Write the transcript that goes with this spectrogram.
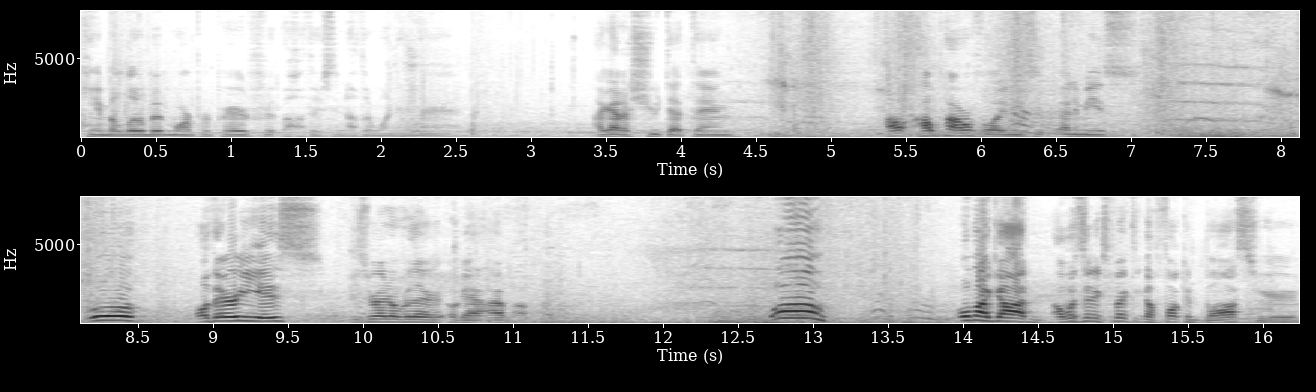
Came a little bit more prepared for... Oh, there's another one in there. I gotta shoot that thing. How, how powerful are these enemies? Oh! Oh, there he is. He's right over there. Okay, I'm... I'm oh! Oh my god! I wasn't expecting a fucking boss here.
